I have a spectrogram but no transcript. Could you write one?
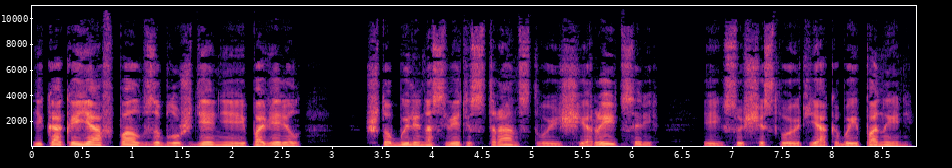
и, как и я, впал в заблуждение и поверил, что были на свете странствующие рыцари и существуют якобы и поныне.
